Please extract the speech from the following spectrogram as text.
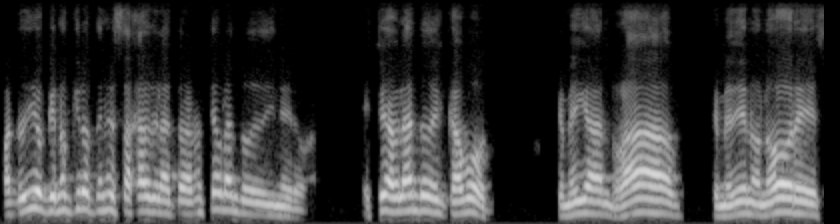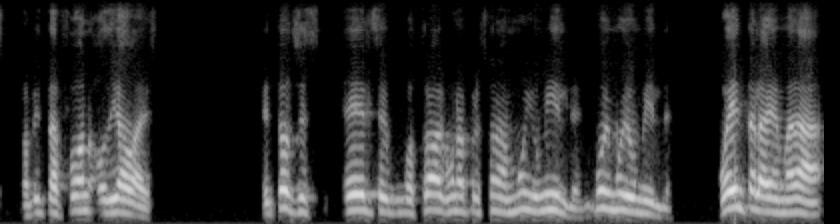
Cuando digo que no quiero tener sajar de la Torah, no estoy hablando de dinero. Estoy hablando del cabot. Que me digan Rab, que me den honores. Rabbi Tarfón odiaba esto. Entonces, él se mostraba como una persona muy humilde, muy, muy humilde. Cuenta la Gemara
